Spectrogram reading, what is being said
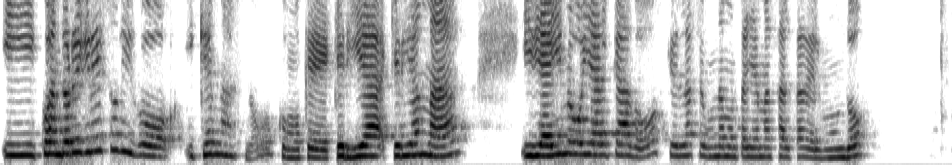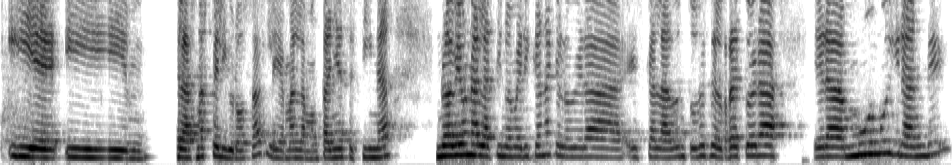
Y cuando regreso digo, ¿y qué más? no? Como que quería, quería más. Y de ahí me voy al K2, que es la segunda montaña más alta del mundo y, eh, de las más peligrosas, le llaman la montaña asesina. No había una latinoamericana que lo hubiera escalado, entonces el reto era, era muy, muy grande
